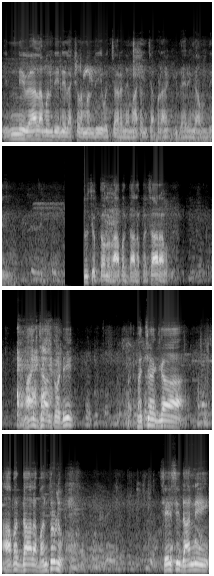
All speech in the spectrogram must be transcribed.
ఎన్ని వేల మంది ఎన్ని లక్షల మంది వచ్చారనే మాటను చెప్పడానికి ధైర్యంగా ఉంది. చెప్తాను రాబద్దాల ప్రచార మాధ్యాలతోటి ప్రత్యేకంగా అబద్ధాల మంత్రులు చేసి దాన్ని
